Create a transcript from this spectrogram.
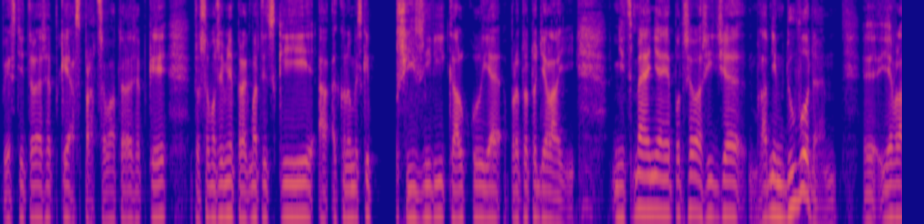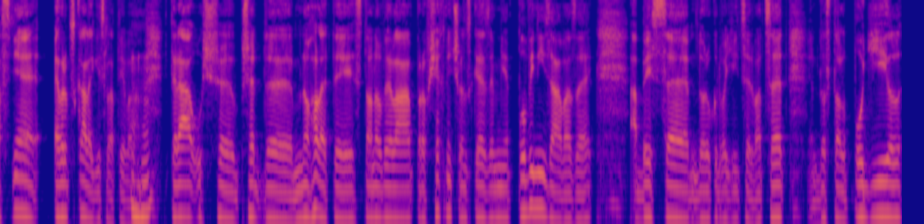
pěstitele řepky a zpracovatele řepky to samozřejmě pragmatický a ekonomicky příznivý kalkul je, proto to dělají. Nicméně je potřeba říct, že hlavním důvodem je vlastně evropská legislativa, uh-huh. která už eh, před eh, mnoha lety stanovila pro všechny členské země povinný závazek, aby se do roku 2020 dostal podíl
